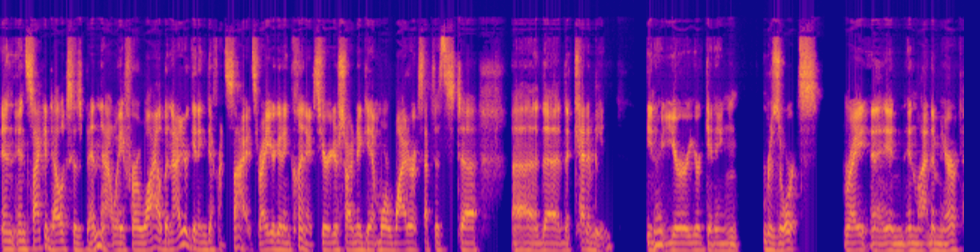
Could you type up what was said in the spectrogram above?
And, and psychedelics has been that way for a while, but now you're getting different sides, right? You're getting clinics. You're, you're starting to get more wider acceptance to uh, the, the ketamine. You know, you're, you're getting resorts, right? In, in Latin America.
